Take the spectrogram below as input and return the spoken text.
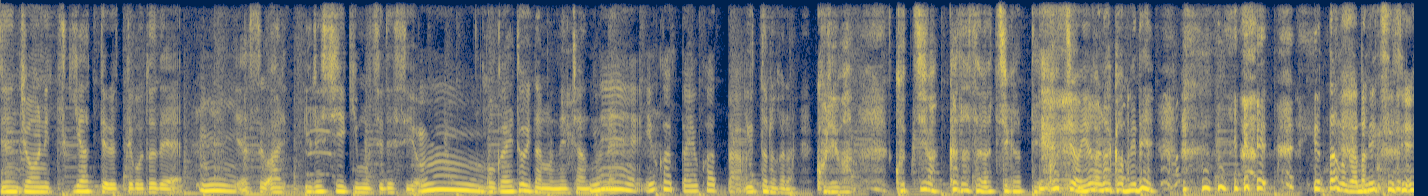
順調に付き合ってるってことで、うん。いやすごいあ嬉しい気持ちですよ。うん、誤解解いたのねちゃんとね。ねえよかったよかった。言ったのかな？これはこっちは硬さが違ってこっちは柔らかめで 言ったのかな？熱で。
